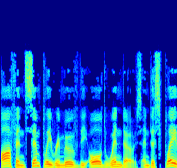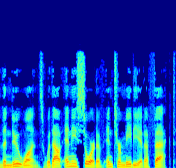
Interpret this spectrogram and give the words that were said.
often simply remove the old windows and display the new ones without any sort of intermediate effect.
